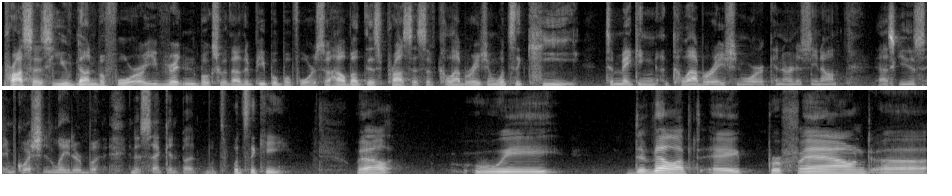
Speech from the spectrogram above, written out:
process you've done before? You've written books with other people before. So how about this process of collaboration? What's the key to making a collaboration work? And Ernestine, I'll ask you the same question later, but in a second. But what's, what's the key? Well, we developed a profound uh,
